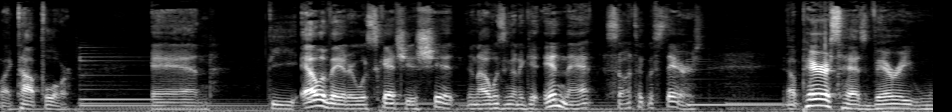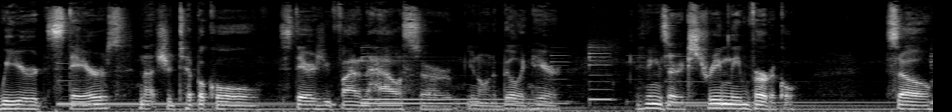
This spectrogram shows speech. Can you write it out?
like top floor, and the elevator was sketchy as shit, and I wasn't gonna get in that, so I took the stairs. Now, Paris has very weird stairs, not your typical stairs you find in a house or, you know, in a building here. Things are extremely vertical. So,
